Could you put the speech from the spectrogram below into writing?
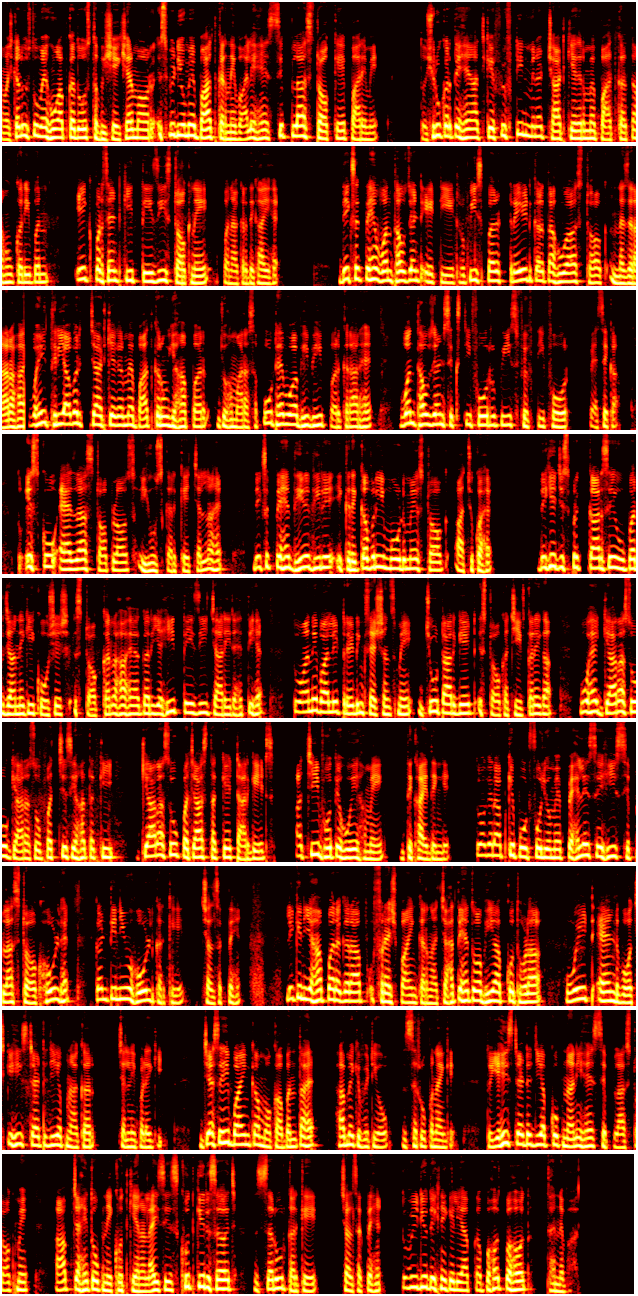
नमस्कार दोस्तों, मैं हूँ आपका दोस्त अभिषेक शर्मा और इस वीडियो में बात करने वाले हैं सिप्ला स्टॉक के बारे में। तो शुरू करते हैं आज के 15 मिनट चार्ट की, अगर मैं बात करता हूँ, करीबन एक परसेंट की तेज़ी स्टॉक ने बनाकर दिखाई है। देख सकते हैं one thousand eighty eight rupees पर ट्रेड करता हुआ स्टॉक नज़र आ रहा है। वहीं थ्री आवर चार्ट की अगर मैं बात करूँ, यहाँ पर जो हमारा सपोर्ट है, वो अभी भी बरकरार है one thousand sixty four rupees fifty four पैसे का। तो इसको as a stop loss use करके चलना है। देख सकते हैं धीरे धीरे एक रिकवरी मोड में स्टॉक आ चुका है। देखिए, जिस प्रकार से ऊपर जाने की कोशिश स्टॉक कर रहा है, अगर यही तेज़ी जारी रहती है तो आने वाले ट्रेडिंग सेशंस में जो टारगेट स्टॉक अचीव करेगा, वो है 1100 1125 यहाँ तक कि 1150 तक के टारगेट्स अचीव होते हुए हमें दिखाई देंगे। तो अगर आपके पोर्टफोलियो में पहले से ही सिप्ला स्टॉक होल्ड है कंटिन्यू होल्ड करके चल सकते हैं। लेकिन यहाँ पर अगर आप फ्रेश बाइंग करना चाहते हैं तो अभी आपको थोड़ा वेट एंड वॉच की ही स्ट्रेटजी अपनाकर चलनी पड़ेगी। जैसे ही बाइंग का मौका बनता है, हम एक वीडियो ज़रूर बनाएँगे। तो यही स्ट्रेटजी आपको अपनानी है सिप्ला स्टॉक में। आप चाहें तो अपने खुद की एनालिसिस खुद की रिसर्च ज़रूर करके चल सकते हैं। तो वीडियो देखने के लिए आपका बहुत बहुत धन्यवाद।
